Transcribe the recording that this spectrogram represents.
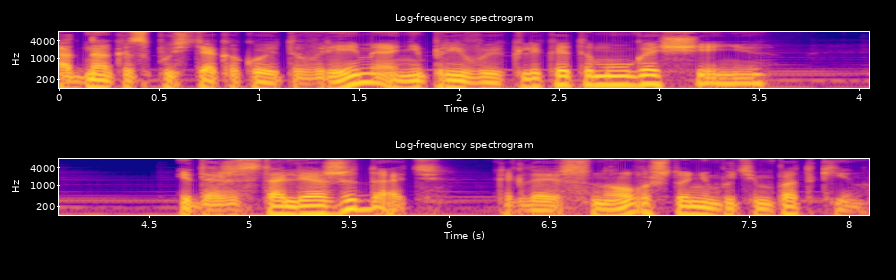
Однако спустя какое-то время они привыкли к этому угощению и даже стали ожидать, когда я снова что-нибудь им подкину.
